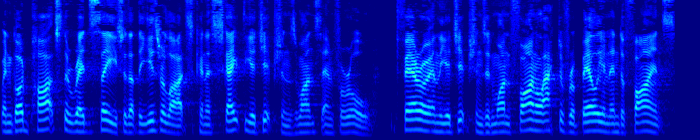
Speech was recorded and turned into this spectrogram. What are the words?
when God parts the Red Sea so that the Israelites can escape the Egyptians once and for all. Pharaoh and the Egyptians, in one final act of rebellion and defiance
